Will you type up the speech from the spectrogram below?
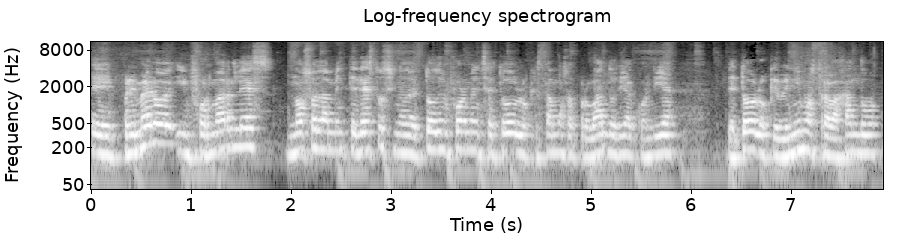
Eh, primero, informarles no solamente de esto, sino de todo, infórmense de todo lo que estamos aprobando día con día, de todo lo que venimos trabajando,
